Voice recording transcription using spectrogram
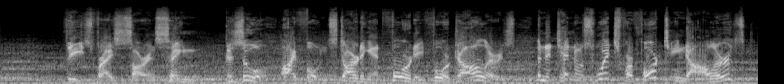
These prices are insane. Gazoo, iPhone starting at $44, a Nintendo Switch for $14,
